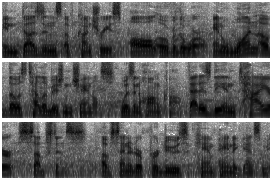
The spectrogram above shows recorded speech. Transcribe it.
in dozens of countries all over the world. And one of those television channels was in Hong Kong. That is the entire substance of Senator Perdue's campaign against me.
